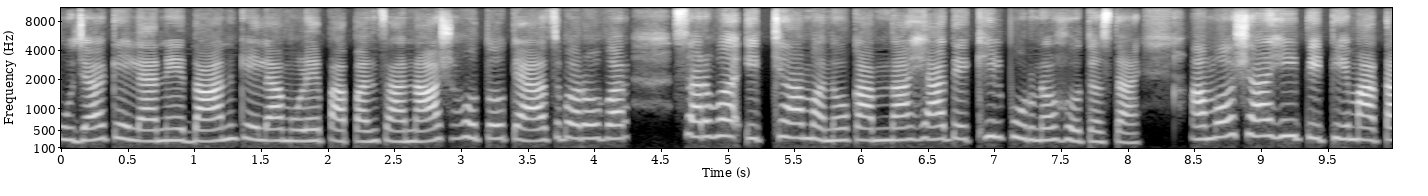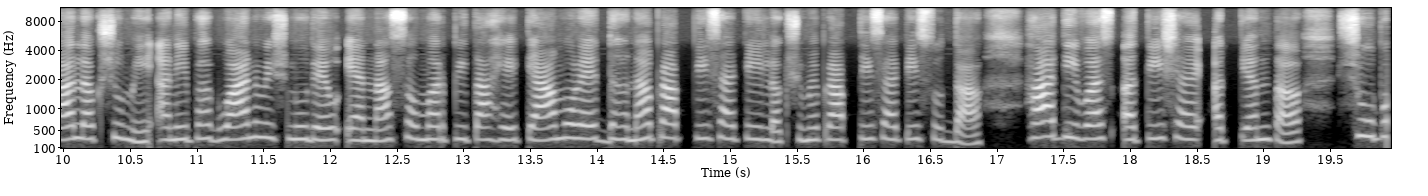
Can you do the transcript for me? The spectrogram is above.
पूजा केल्याने दान केल्यामुळे पापांचा नाश होतो. त्याचबरोबर सर्व इच्छा मनोकामना ह्या देखील पूर्ण होत असतात. अमोशा ही तिथी माता लक्ष्मी आणि भगवान विष्णुदेव यांना समर्पित आहे. त्यामुळे धनप्राप्तीसाठी लक्ष्मी प्राप्तीसाठी सुद्धा हा दिवस अतिशय अत्यंत शुभ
